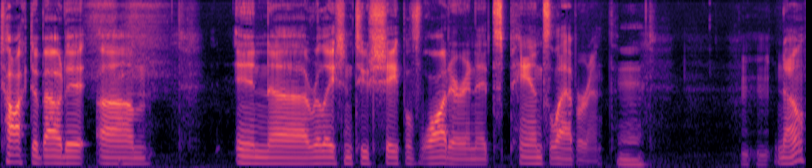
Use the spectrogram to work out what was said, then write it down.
talked about it um, in uh, relation to Shape of Water, and it's Pan's Labyrinth. Hmm. No.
